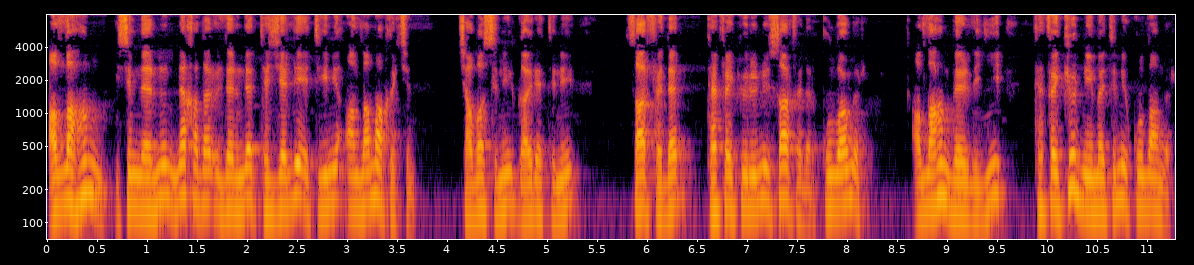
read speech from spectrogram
Allah'ın isimlerinin ne kadar üzerinde tecelli ettiğini anlamak için çabasını, gayretini sarf eder, tefekkürünü sarf eder, kullanır. Allah'ın verdiği tefekkür nimetini kullanır.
